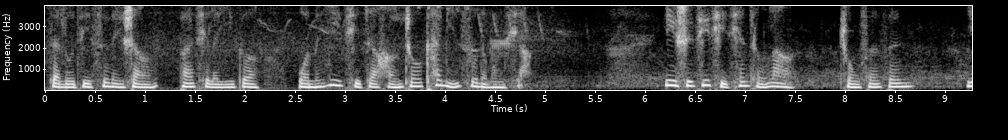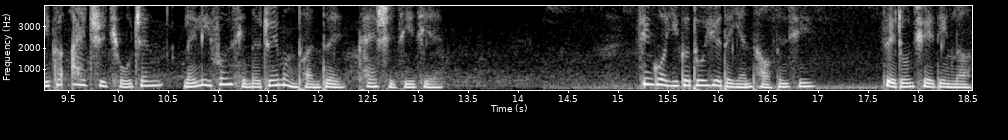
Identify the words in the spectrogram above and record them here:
在逻辑思维上发起了一个“我们一起在杭州开民宿”的梦想。一时激起千层浪，众纷纷。一个爱智求真、雷厉风行的追梦团队开始集结。经过一个多月的研讨分析，最终确定了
